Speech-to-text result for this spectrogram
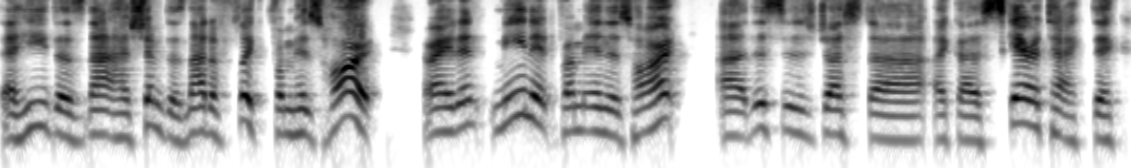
that he does not Hashem does not afflict from his heart. Right, didn't mean it from in his heart. Uh, this is just uh, like a scare tactic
